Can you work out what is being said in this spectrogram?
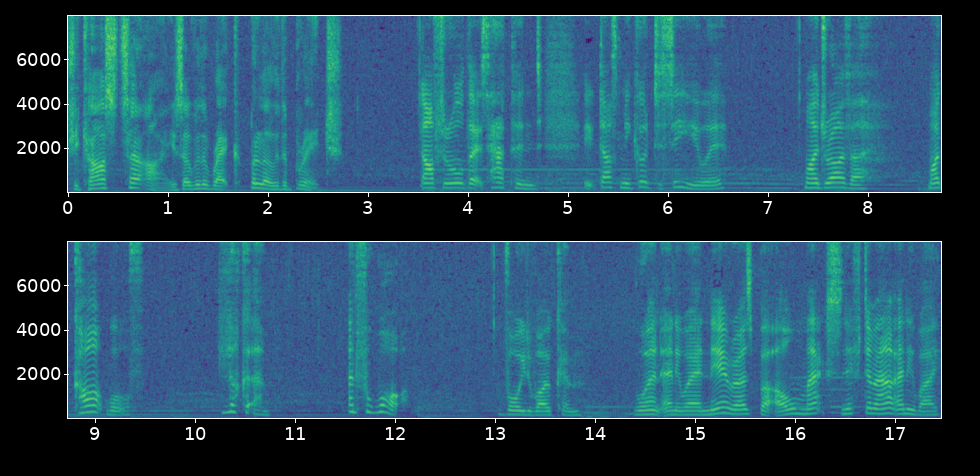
She casts her eyes over the wreck below the bridge. After all that's happened, it does me good to see you here. My driver, my cart wolf. Look at 'em. And for what? Void woke 'em. Weren't anywhere near us, but old Max sniffed 'em out anyway.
